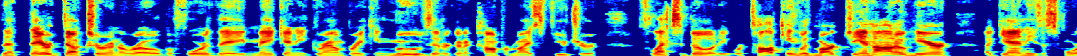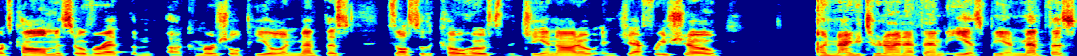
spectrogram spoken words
that their ducks are in a row before they make any groundbreaking moves that are going to compromise future flexibility. We're talking with Mark Giannotto here. Again, he's a sports columnist over at the uh, Commercial Appeal in Memphis. He's also the co host of the Giannotto and Jeffrey Show on 92.9 FM ESPN Memphis.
